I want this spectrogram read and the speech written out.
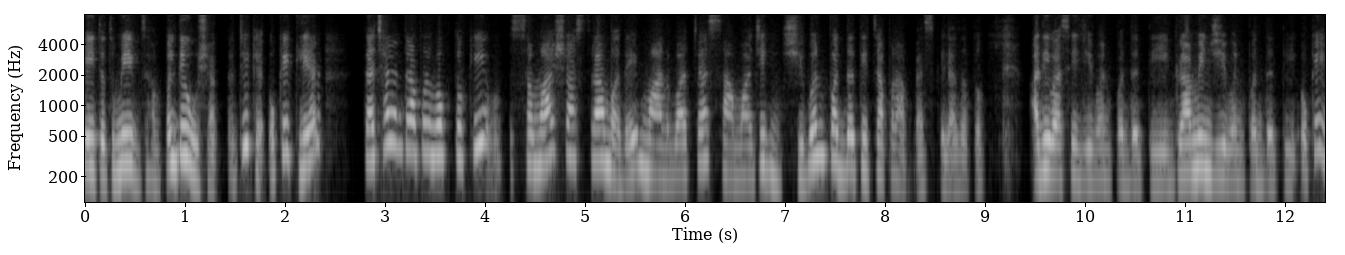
हे इथं तुम्ही एक्झाम्पल देऊ शकता. ठीक आहे? ओके क्लिअर त्याच्यानंतर आपण बघतो की समाजशास्त्रामध्ये मानवाच्या सामाजिक जीवन पद्धतीचा पण अभ्यास केला जातो. आदिवासी जीवन पद्धती ग्रामीण जीवन पद्धती ओके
